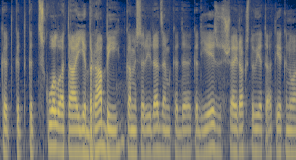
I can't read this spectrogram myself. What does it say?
kad, kad, kad skolotāji, jeb rabī, kā mēs arī redzam, kad, kad Jēzus šai rakstu vietā tiek no,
